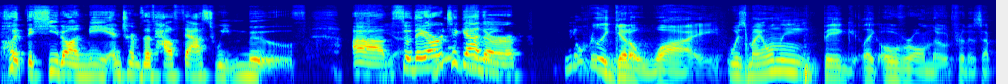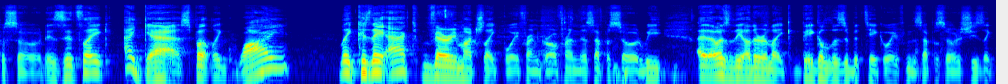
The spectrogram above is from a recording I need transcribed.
put the heat on me in terms of how fast we move. Um, Yeah. so they are We together. we don't really get a why was my only big like overall note for this episode is it's like i guess but like why like because they act very much like boyfriend girlfriend this episode we uh, that was the other like big elizabeth takeaway from this episode she's like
